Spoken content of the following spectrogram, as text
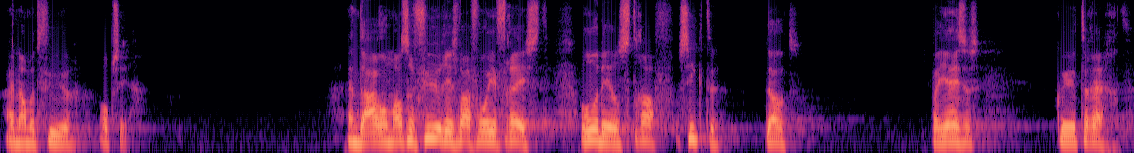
Hij nam het vuur op zich. En daarom, als er vuur is waarvoor je vreest, oordeel, straf, ziekte, dood, bij Jezus kun je terecht.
